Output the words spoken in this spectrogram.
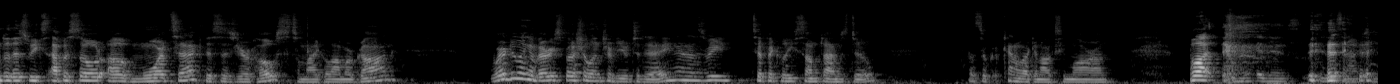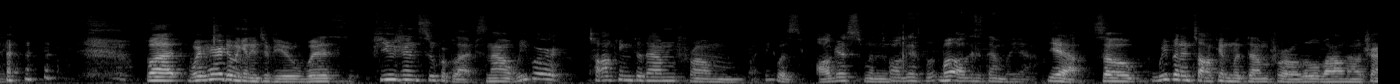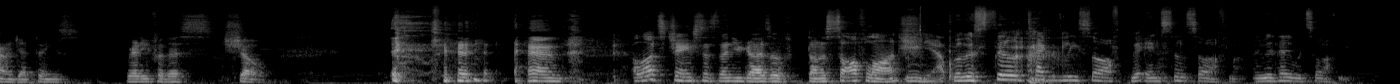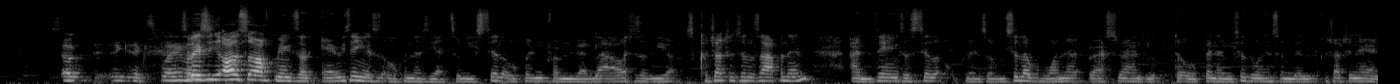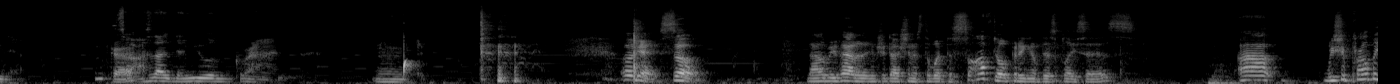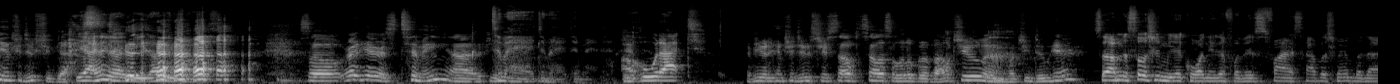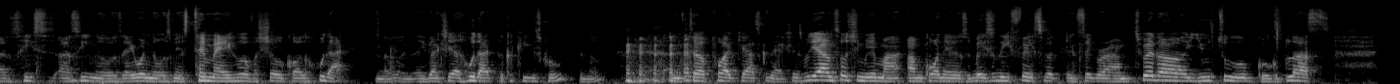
Welcome to this week's episode of More Tech. This is your host, Michael Amargan. We're doing a very special interview today, as we typically sometimes do. That's a, kind of like an oxymoron. But It is. It is actually. but we're here doing an interview with Fusion Superplex. Now, we were talking to them from, I think it was August when. August, well, August, September, yeah. Yeah, so we've been in talking with them for a little while now, trying to get things ready for this show. and a lot's changed since then. You guys have done a soft launch. Mm. Yeah. But we're still technically soft. We're in still soft now. And we'll tell you what soft means. So, explain. So basically, all soft means that everything isn't open as yet. So we still open from the regular hours. So we are, construction still is happening, and things are still open. So we still have one restaurant to, to open, and we're still doing some little construction here and there. okay. So after that, then we will grind. Mm. okay, so now that we've had an introduction as to what the soft opening of this place is, uh, we should probably introduce you guys. Yeah, I think that'd be- that'd be nice. so right here is Timmy. Uh, if you Timmy, Timmy, Timmy. Uh, who that? if you would introduce yourself, tell us a little bit about you and what you do here. So I'm the social media coordinator for this fine establishment, but as he as he knows, everyone knows me as Tim May, who have a show called Who Dat, you know, and eventually who that the Cookies Crew, you know, into podcast connections. But yeah, I'm social media man, I'm coordinator. So basically, Facebook, Instagram, Twitter, YouTube, Google Plus,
